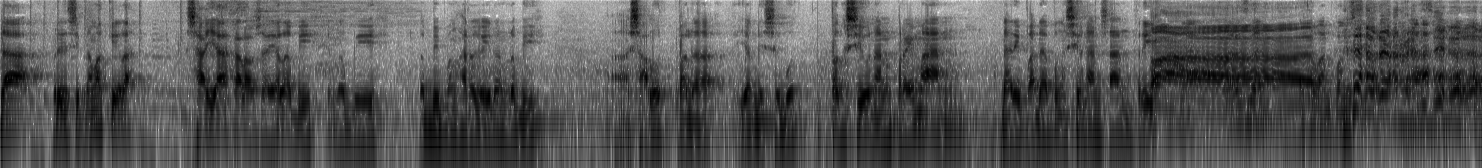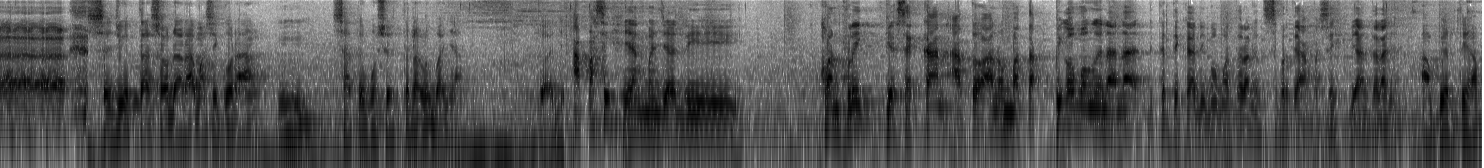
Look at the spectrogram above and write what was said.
Nah, prinsip nama lah. Saya kalau saya lebih lebih lebih menghargai dan lebih uh, salut pada yang disebut pensiunan preman daripada pensiunan santri. Ah. Ya, terus lah, teman pensiun. Sejuta saudara masih kurang, satu musuh terlalu banyak. Itu aja. Apa sih yang menjadi konflik, gesekan atau anu matak pi omongeunana ketika di momotoran itu seperti apa sih di antaranya? hampir tiap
